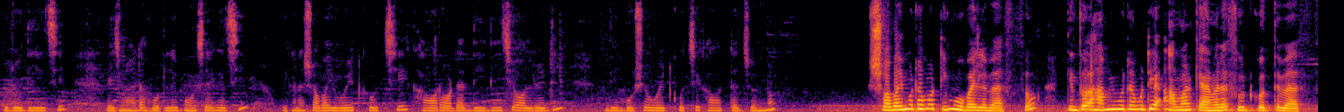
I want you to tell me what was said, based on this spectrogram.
পুজো দিয়েছি এই জন্য একটা হোটেলে পৌঁছে গেছি। এখানে সবাই ওয়েট করছি, খাওয়ার অর্ডার দিয়ে দিয়েছি অলরেডি দিয়ে বসে ওয়েট করছি খাওয়ারটার জন্য। সবাই মোটামুটি মোবাইলে ব্যস্ত। কিন্তু আমি মোটামুটি আমার ক্যামেরা শ্যুট করতে ব্যস্ত।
